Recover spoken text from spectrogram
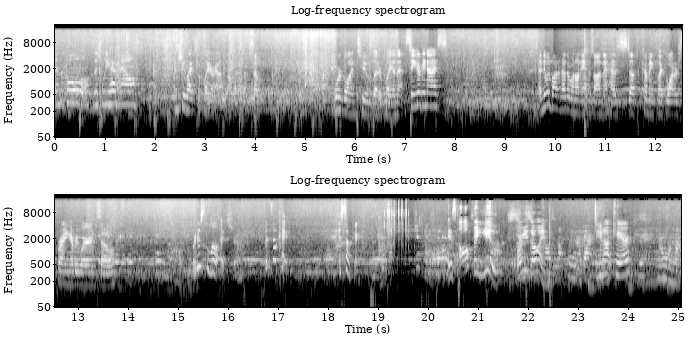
in the pool that we have now. And she likes to play around and all that stuff. So we're going to let her play in that. Singer be nice. And then we bought another one on Amazon that has stuff coming, like water spraying everywhere. And so we're just a little extra. But it's okay. It's okay. It's all for you. Where are you going? Do you not care? No, I'm not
